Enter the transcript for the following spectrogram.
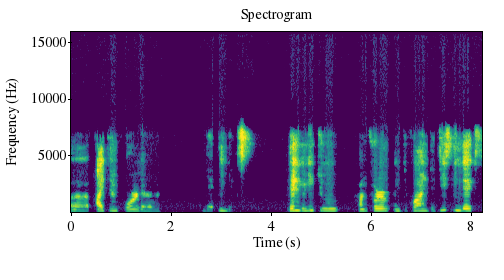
uh, item for the, the index. Then you need to confirm and define the this index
